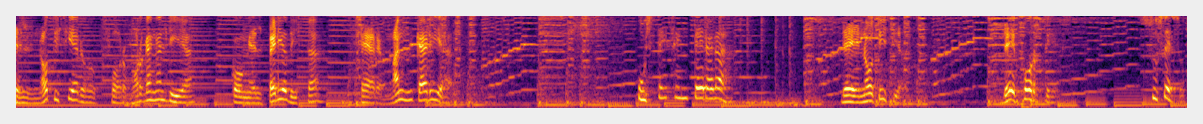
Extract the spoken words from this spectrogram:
el noticiero For Morgan al Día con el periodista Germán Carías. Usted se enterará de noticias, deportes, sucesos,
